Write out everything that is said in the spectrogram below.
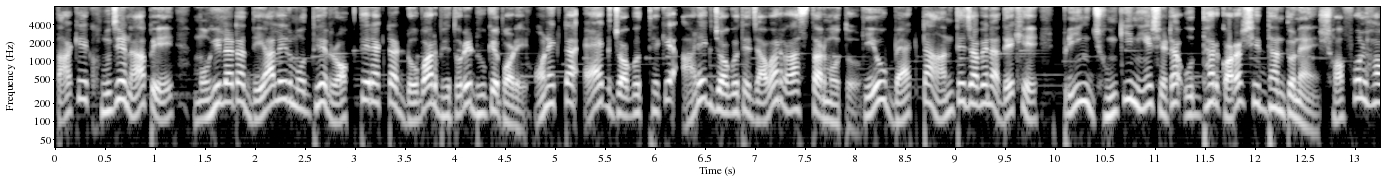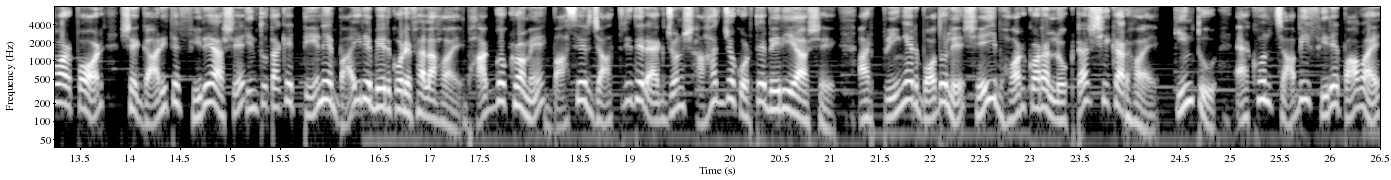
তাকে খুঁজে না পেয়ে মহিলাটা দেয়ালের মধ্যে রক্তের একটা ডোবার ভেতরে ঢুকে পড়ে। অনেকটা এক জগৎ থেকে আরেক জগতে যাওয়ার রাস্তার মতো। কেউ ব্যাগটা আনতে যাবে না দেখে প্রিং ঝুঁকি নিয়ে সেটা উদ্ধার করার সিদ্ধান্ত নেয়। সফল হওয়ার পর সে গাড়িতে ফিরে আসে কিন্তু তাকে টেনে বাইরে বের করে ফেলা হয়। ভাগ্যক্রমে বাসের যাত্রীদের একজন সাহায্য করতে বেরিয়ে আসে আর প্রিংয়ের বদলে সেই ভর করা লোকটার শিকার হয়। কিন্তু এখন চাবি ফিরে পাওয়ায়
